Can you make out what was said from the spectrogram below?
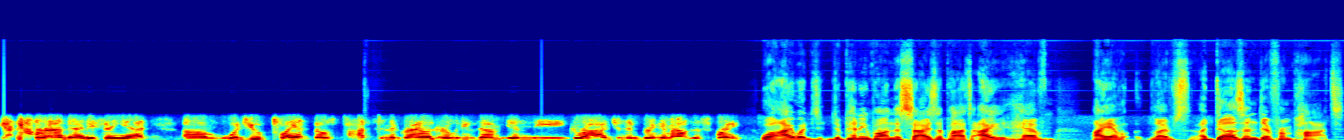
gotten around to anything yet. Um, would you plant those pots in the ground or leave them in the garage and then bring them out in the spring? Well, I would, depending upon the size of the pots. I have, I have a dozen different pots.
